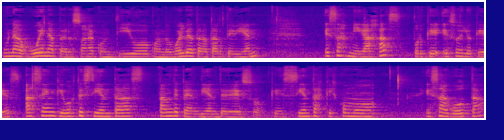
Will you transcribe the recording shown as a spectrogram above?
una buena persona contigo, cuando vuelve a tratarte bien, esas migajas, porque eso es lo que es, hacen que vos te sientas tan dependiente de eso, que sientas que es como esa gota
